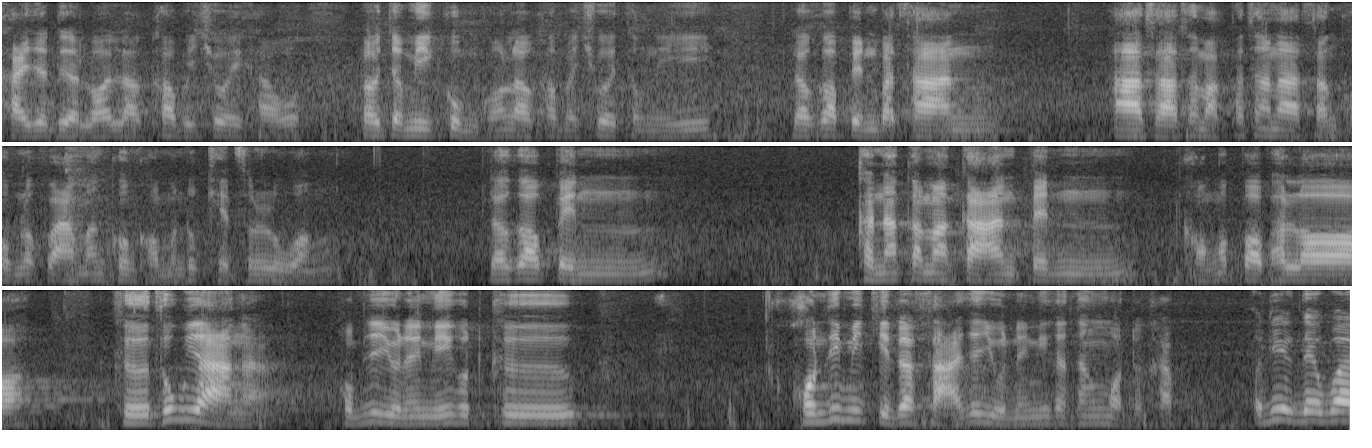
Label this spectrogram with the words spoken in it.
ใครจะเดือดร้อนเราเข้าไปช่วยเขา เราจะมีกลุ่มของเราเข้ามาช่วยตรงนี้ แล้วก็เป็นประธานอาสาสมัครพัฒนาสังคมและความมั่นคงของมนุษย์เขตสวนหลวง แล้วก็เป็นคณะกรรมการเป็นของอปพลคือทุกอย่างอะ ผมจะอยู่ในนี้คือ คนที่มีจิตอาสาจะอยู่ในนี้กันทั้งหมดนะครับ เรียกได้ว่า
